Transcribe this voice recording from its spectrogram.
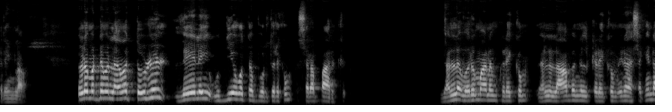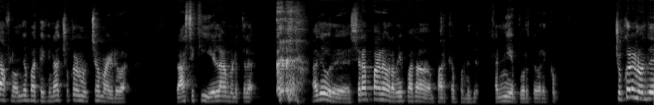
சரிங்களா? இதோட மட்டும் இல்லாம தொழில் வேலை உத்தியோகத்தை பொறுத்த வரைக்கும் சிறப்பா இருக்கு. நல்ல வருமானம் கிடைக்கும் நல்ல லாபங்கள் கிடைக்கும். ஏன்னா செகண்ட் ஹாஃப்ல வந்து பாத்தீங்கன்னா சுக்கரன் உச்சம் ஆயிடுவார் ராசிக்கு ஏழாம் இடத்துல. அது ஒரு சிறப்பான ஒரு அமைப்பாக தான் பார்க்கப்படுது கன்னியை பொறுத்த வரைக்கும். சுக்கரன் வந்து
